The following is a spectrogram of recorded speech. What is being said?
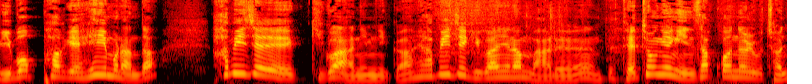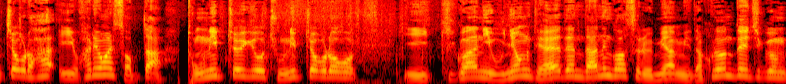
위법하게 해임을 한다? 합의제 기관 아닙니까? 합의제 기관이란 말은 대통령 인사권을 전적으로 활용할 수 없다. 독립적이고 중립적으로 이 기관이 운영돼야 된다는 것을 의미합니다. 그런데 지금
